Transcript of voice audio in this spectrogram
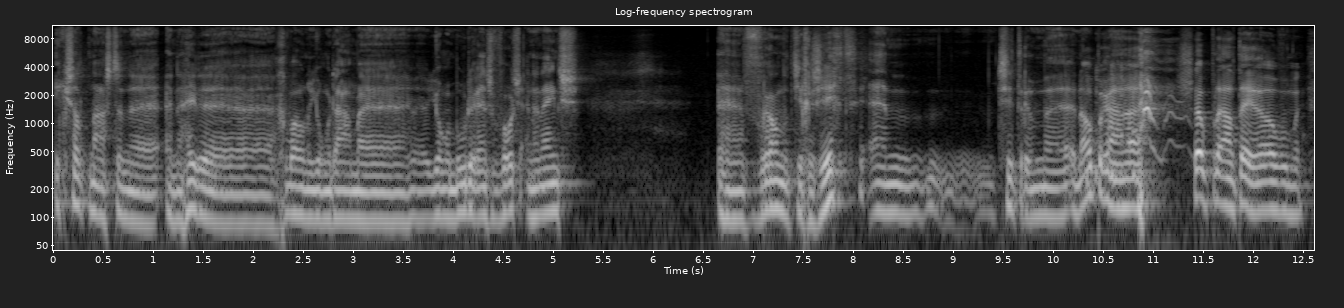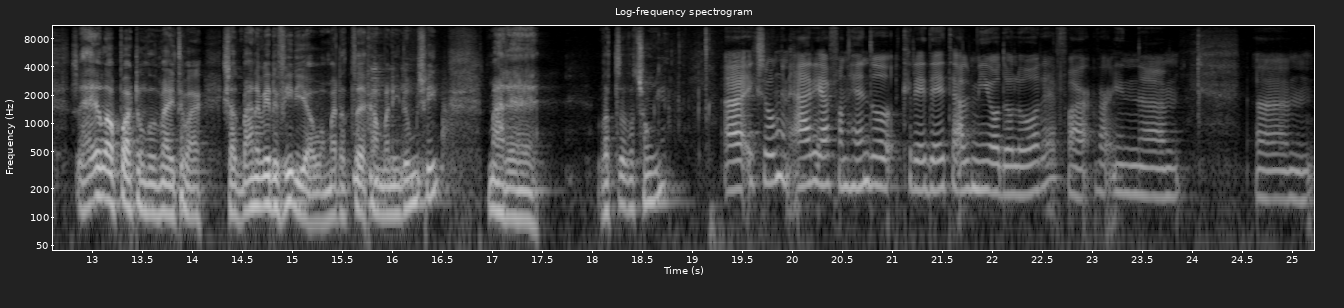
Ik zat naast een, een hele gewone jonge dame, jonge moeder enzovoorts. En ineens uh, verandert je gezicht en zit er een, een opera sopraan tegenover me. Het is heel apart om dat mee te maken. Ik zat bijna weer de video, maar dat gaan we niet doen misschien. Maar wat, wat zong je? Ik zong een aria van Handel, Credete al mio dolore, waar, waarin um, um,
